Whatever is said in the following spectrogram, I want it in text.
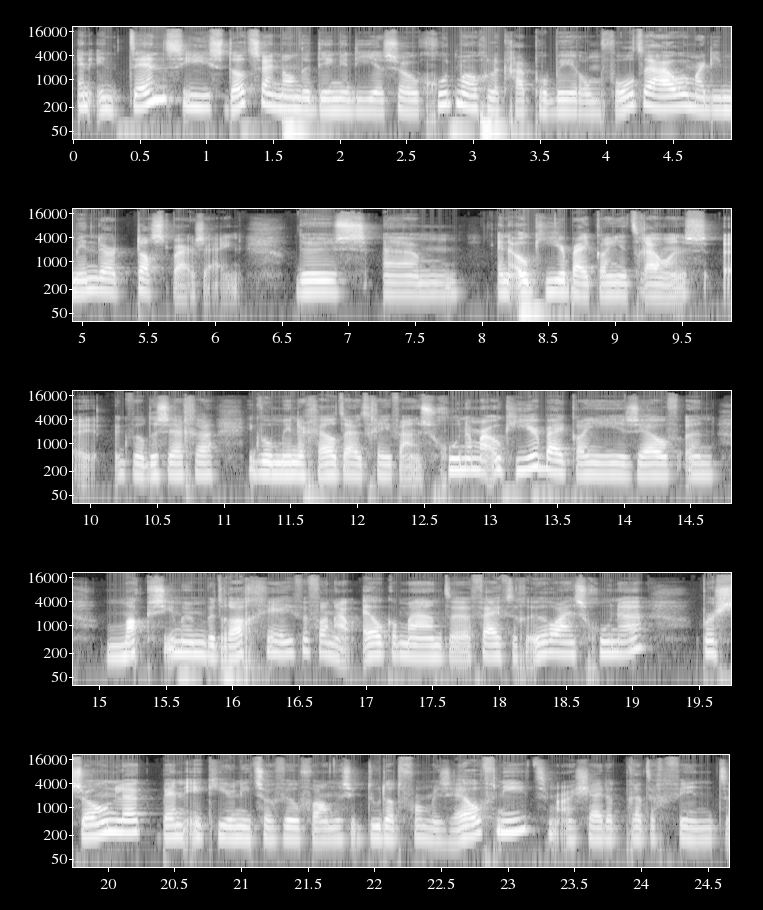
En intenties, dat zijn dan de dingen die je zo goed mogelijk gaat proberen om vol te houden, maar die minder tastbaar zijn. Dus, um, en ook hierbij kan je trouwens, uh, ik wilde zeggen, ik wil minder geld uitgeven aan schoenen, maar ook hierbij kan je jezelf een maximum bedrag geven van nou elke maand uh, eh, 50 euro aan schoenen. Persoonlijk ben ik hier niet zoveel van, dus ik doe dat voor mezelf niet. Maar als jij dat prettig vindt,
